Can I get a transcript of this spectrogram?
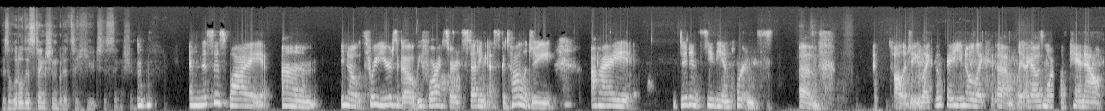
there's a little distinction but it's a huge distinction. And this is why um, you know three years ago before i started studying eschatology i didn't see the importance of eschatology like okay you know like um, like i was more of a pan out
